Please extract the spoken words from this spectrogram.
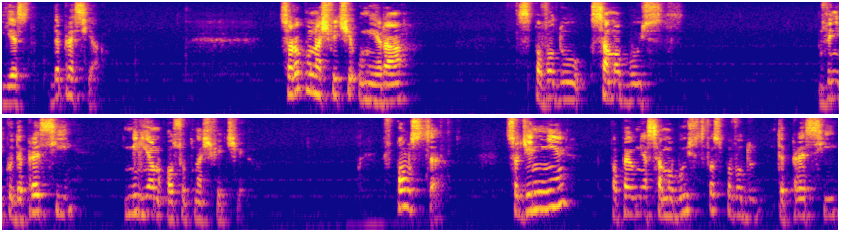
jest depresja. Co roku na świecie umiera z powodu samobójstw w wyniku depresji milion osób na świecie. W Polsce codziennie popełnia samobójstwo z powodu depresji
